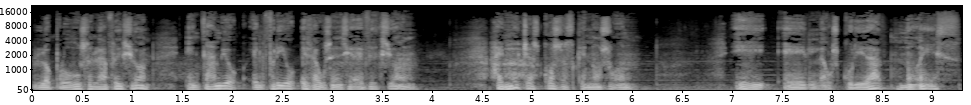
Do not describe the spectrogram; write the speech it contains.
lo produce la fricción. En cambio, el frío es ausencia de fricción. Hay muchas cosas que no son. Y eh, la oscuridad no es.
